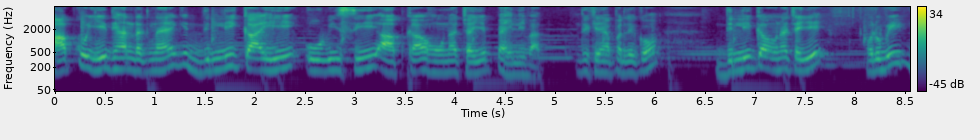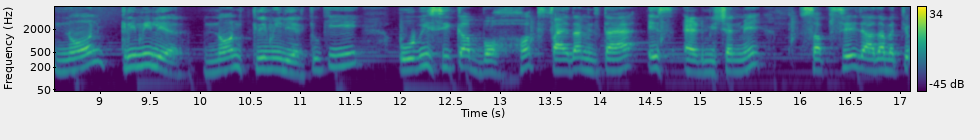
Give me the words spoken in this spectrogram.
आपको ये ध्यान रखना है कि दिल्ली का ही ओबीसी आपका होना चाहिए पहली बात। देखिए यहाँ पर देखो, दिल्ली का होना चाहिए और वो भी non creamy layer non creamy layer क्योंकि ओबीसी का बहुत फ़ायदा मिलता है इस एडमिशन में। सबसे ज़्यादा बच्चे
